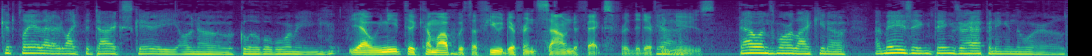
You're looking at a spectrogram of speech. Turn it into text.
could play that are like the dark, scary, oh no, global warming. Yeah, we need to come up with a few different sound effects for the different Yeah. news. That one's more like, you know, amazing things are happening in the world.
